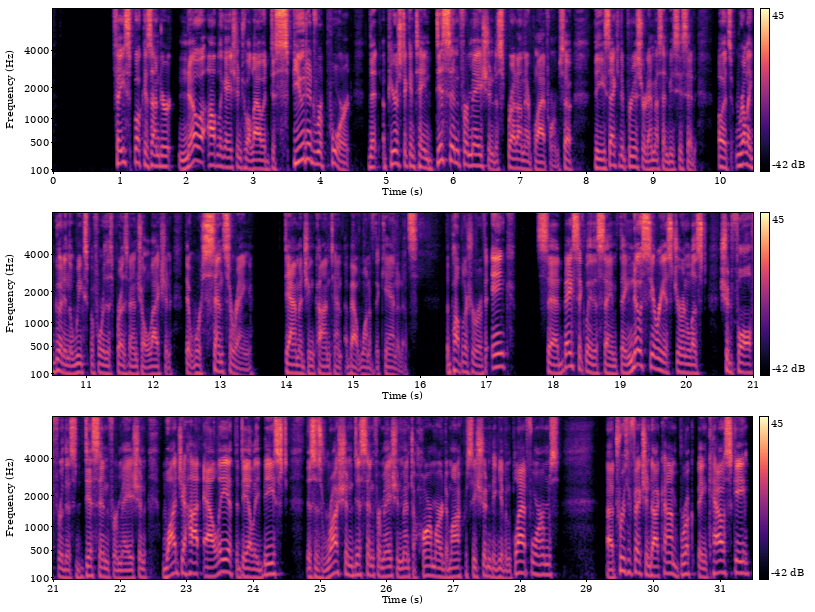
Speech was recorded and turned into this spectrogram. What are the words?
Facebook is under no obligation to allow a disputed report that appears to contain disinformation to spread on their platform. So the executive producer at MSNBC said, Oh, it's really good in the weeks before this presidential election that we're censoring damaging content about one of the candidates. The publisher of Inc., said basically the same thing. No serious journalist should fall for this disinformation. Wajahat Ali at the Daily Beast. This is Russian disinformation meant to harm our democracy, shouldn't be given platforms. Uh, Brooke Binkowski.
